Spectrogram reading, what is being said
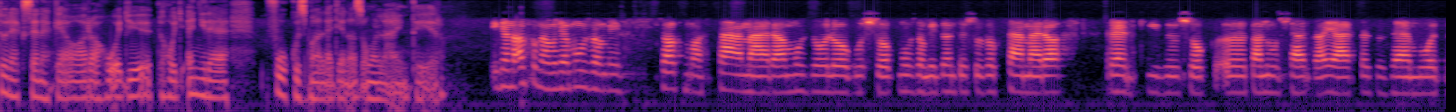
törekszenek-e arra, hogy, hogy ennyire fókuszban legyen az online tér? Igen, azt gondolom, hogy a múzeumi szakma számára, muzeológusok, múzeumi döntéshozók számára rendkívül sok tanulsággal járt ez az elmúlt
